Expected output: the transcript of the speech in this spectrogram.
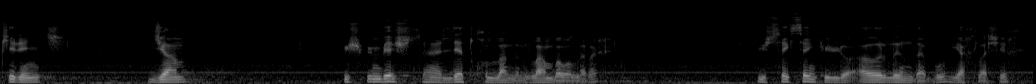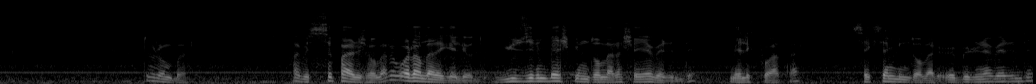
pirinç, cam. 3500 tane led kullandım lamba olarak. 180 kilo ağırlığında bu yaklaşık. Durum bu. Tabii sipariş olarak oralara geliyordu. 125 bin dolara şeye verildi, Melik Fuat'a. 80 bin dolar öbürüne verildi.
